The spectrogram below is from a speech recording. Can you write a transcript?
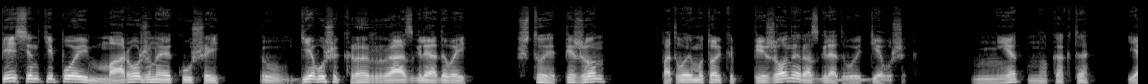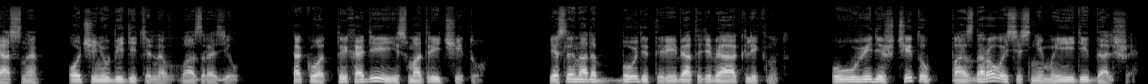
Песенки пой, мороженое кушай. Девушек разглядывай. Что я, пижон? По-твоему, только пижоны разглядывают девушек? Нет, но как-то... Ясно. Очень убедительно возразил. Так вот, ты ходи и смотри Читу. Если надо будет, ребята тебя окликнут. Увидишь Читу, поздоровайся с ним и иди дальше.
